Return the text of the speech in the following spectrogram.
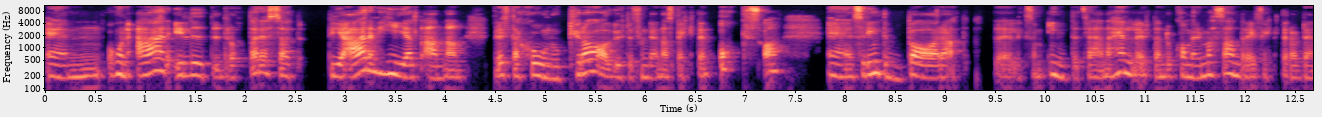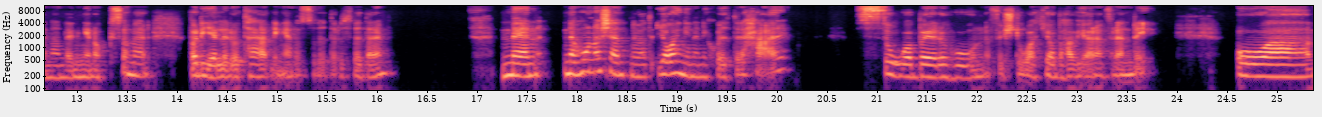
Ehm, hon är elitidrottare så att det är en helt annan prestation och krav utifrån den aspekten också. Eh, så det är inte bara att, att eh, liksom inte träna heller utan då kommer det massa andra effekter av den anledningen också med vad det gäller då tävlingar och så vidare och så vidare. Men när hon har känt nu att jag har ingen energi till det här så började hon förstå att jag behöver göra en förändring. Och eh,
